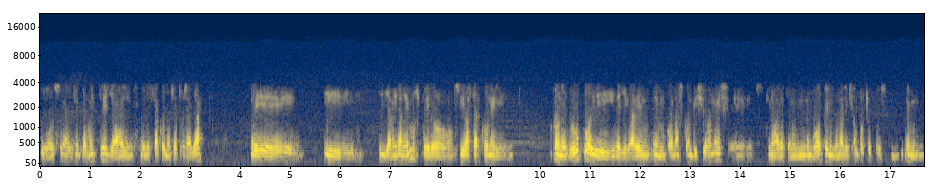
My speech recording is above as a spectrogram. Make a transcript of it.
Dios, si él se permite, ya él, él, está con nosotros allá. Eh, y, y, ya miraremos, pero sí va a estar con el con el grupo y, de llegar en, en, buenas condiciones, eh, que no vaya a tener ningún golpe, ninguna lesión, porque pues en,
